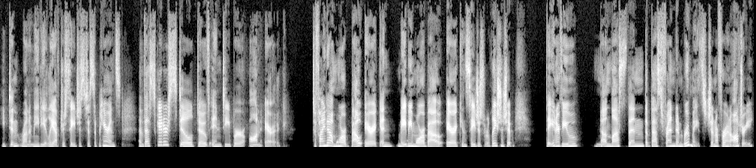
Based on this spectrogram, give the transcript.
he didn't run immediately after Sage's disappearance, investigators still dove in deeper on Eric. To find out more about Eric and maybe more about Eric and Sage's relationship, they interview none less than the best friend and roommates, Jennifer and Audrey.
